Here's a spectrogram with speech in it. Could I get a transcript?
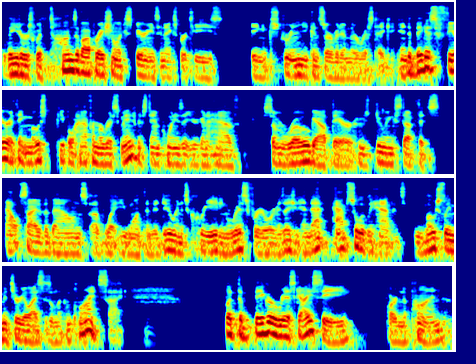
leaders with tons of operational experience and expertise being extremely conservative in their risk taking. And the biggest fear I think most people have from a risk management standpoint is that you're going to have some rogue out there who's doing stuff that's outside of the bounds of what you want them to do and it's creating risk for your organization and that absolutely happens mostly materializes on the compliance side but the bigger risk I see, pardon the pun,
